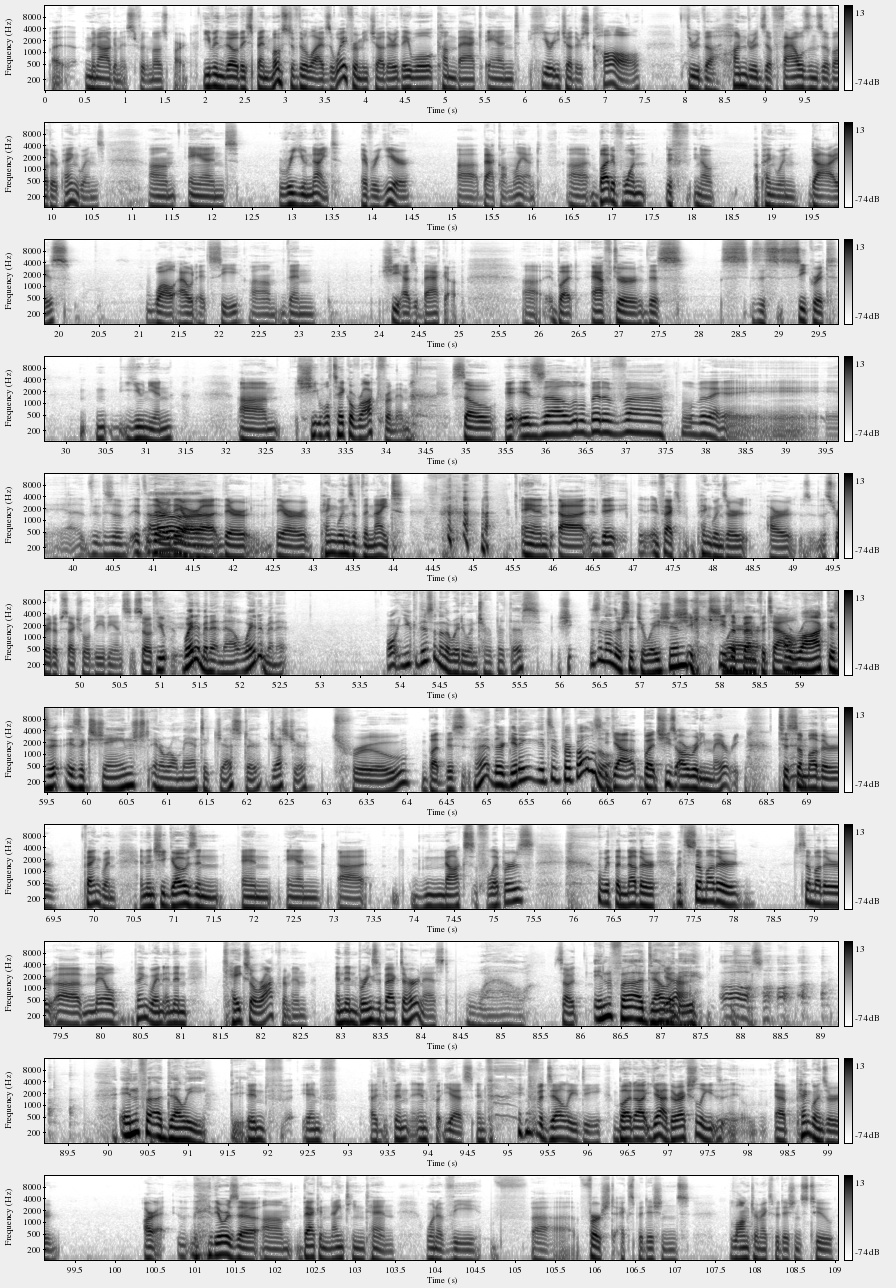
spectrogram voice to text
uh, monogamous for the most part. Even though they spend most of their lives away from each other, they will come back and hear each other's call through the hundreds of thousands of other penguins um, and reunite every year uh, back on land. Uh, but if one, if you know, a penguin dies while out at sea, um, then she has a backup. Uh, but after this this secret union, um, she will take a rock from him. So it is a little bit of uh, a little bit of. Uh, there's a, it's, they're, they are Oh. uh, they're they are penguins of the night, and uh, they in fact penguins are are the straight up sexual deviants. So if you Wait a minute now. Wait a minute. Or you, there's another way to interpret this. she, There's another situation. she she's a femme fatale. A rock is is exchanged in a romantic gesture. Gesture. True, but this They're getting. It's a proposal. Yeah, but she's already married to some other penguin, and then she goes and and and uh, knocks flippers with another with some other some other uh, male penguin, and then takes a rock from him, and then brings it back to her nest. Wow. So Infidelity. Oh. Infidelity. inf inf. Uh, fin, inf, yes, inf, infidelity. But uh, yeah, they're actually uh, penguins are are. There was a um, back in 1910, one of the uh, first expeditions, long term expeditions to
